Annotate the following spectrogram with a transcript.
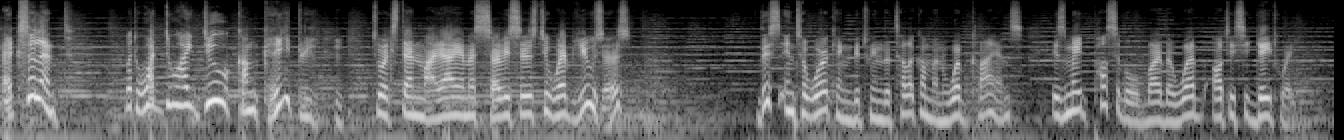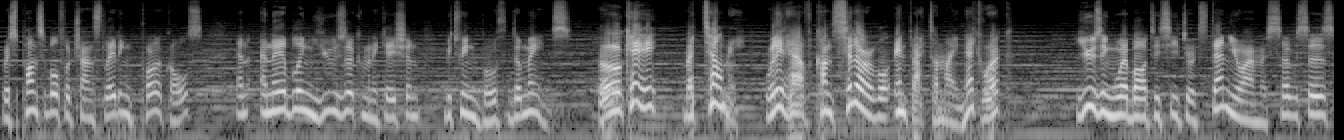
Excellent! But what do I do concretely to extend my IMS services to web users? This interworking between the telecom and web clients is made possible by the Web RTC Gateway, responsible for translating protocols and enabling user communication between both domains. Okay, but tell me, will it have considerable impact on my network? Using WebRTC to extend your IMS services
